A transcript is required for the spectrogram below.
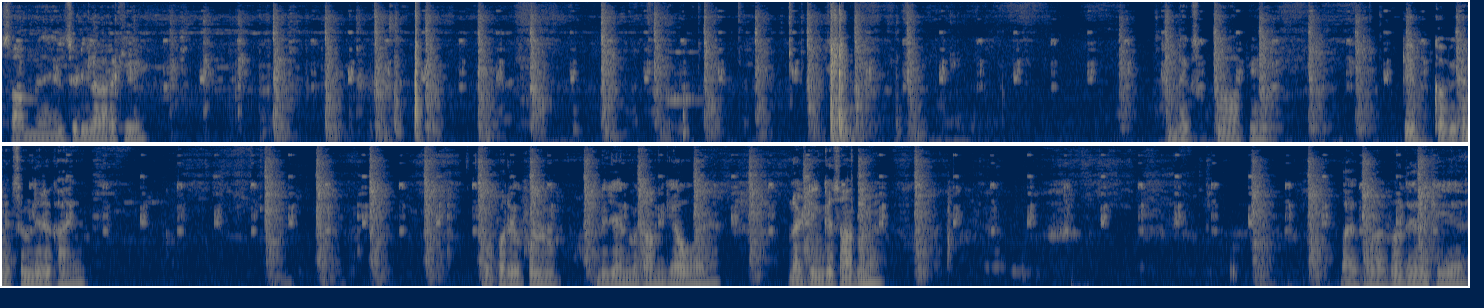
सामने एलसीडी लगा रखी है। देख सकते हो आप ये। टेप का भी कनेक्शन दे रखा है। ऊपर भी फुल डिज़ाइन में काम किया हुआ है। लाइटिंग के साथ में। वाईफाई वाईफाई दे रखी है।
